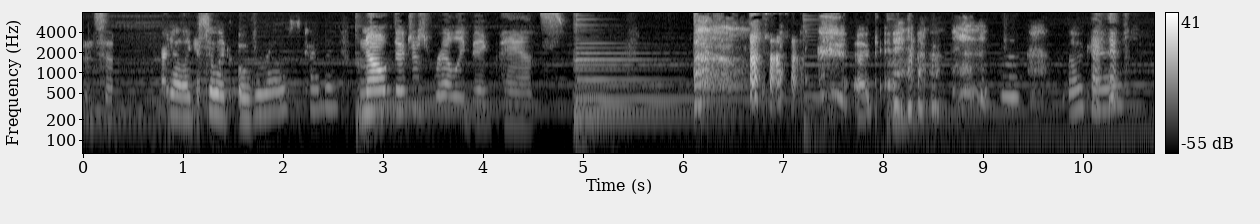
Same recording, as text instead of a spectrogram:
And so Yeah, like so like overalls kind of. no, they're just really big pants. okay. okay.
